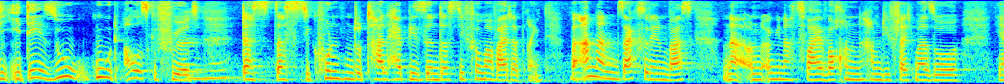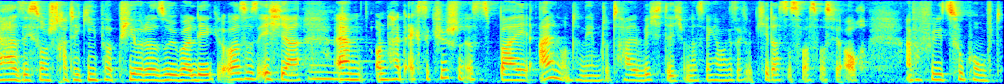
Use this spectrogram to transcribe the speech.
die Idee so gut ausgeführt, mhm. dass, dass die Kunden total happy sind, dass die Firma weiterbringt. Bei anderen sagst du denen was na, und irgendwie nach zwei Wochen haben die vielleicht mal so, ja, sich so ein Strategiepapier oder so überlegt, oder was weiß ich ja. Mhm. Ähm, und halt Execution ist bei allen Unternehmen total wichtig und deswegen haben wir gesagt, okay, das ist was, was wir auch einfach für die Zukunft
